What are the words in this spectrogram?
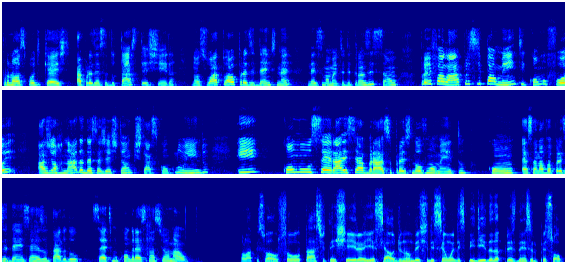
para o nosso podcast a presença do Tássio Teixeira, nosso atual presidente, né, nesse momento de transição, para ele falar principalmente como foi a jornada dessa gestão que está se concluindo e como será esse abraço para esse novo momento com essa nova presidência, resultado do sétimo Congresso Nacional? Olá pessoal, sou Tássio Teixeira e esse áudio não deixa de ser uma despedida da presidência do PSOL.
